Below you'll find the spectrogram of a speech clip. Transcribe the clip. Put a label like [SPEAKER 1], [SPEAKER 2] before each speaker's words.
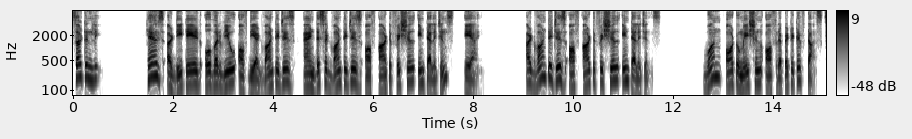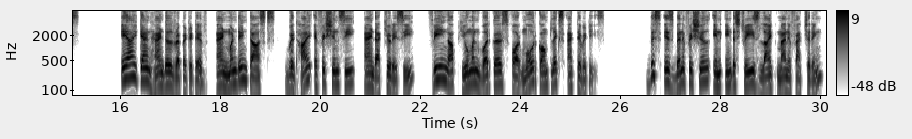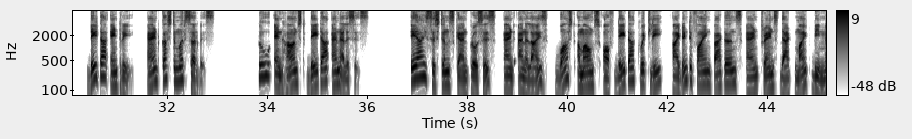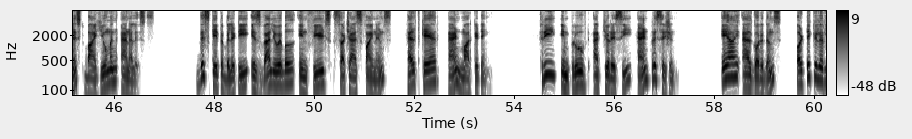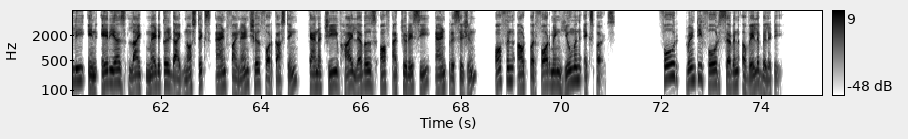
[SPEAKER 1] Certainly. Here's a detailed overview of the advantages and disadvantages of artificial intelligence, AI. Advantages of artificial intelligence 1. Automation of repetitive tasks. AI can handle repetitive and mundane tasks with high efficiency and accuracy, freeing up human workers for more complex activities. This is beneficial in industries like manufacturing, data entry, and customer service. 2. Enhanced data analysis. AI systems can process and analyze vast amounts of data quickly, identifying patterns and trends that might be missed by human analysts. This capability is valuable in fields such as finance, healthcare, and marketing. 3. Improved accuracy and precision. AI algorithms, particularly in areas like medical diagnostics and financial forecasting, can achieve high levels of accuracy and precision, often outperforming human experts. 4. 24-7 availability.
